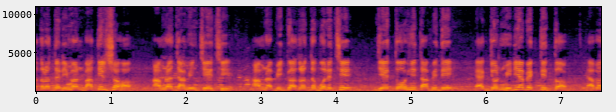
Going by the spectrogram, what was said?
আদালতের রিমান্ড বাতিল সহ আমরা জামিন চেয়েছি। আমরা বিজ্ঞ আদালতে বলেছি যে তৌহিদ আফিদি একজন মিডিয়া ব্যক্তিত্ব এবং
